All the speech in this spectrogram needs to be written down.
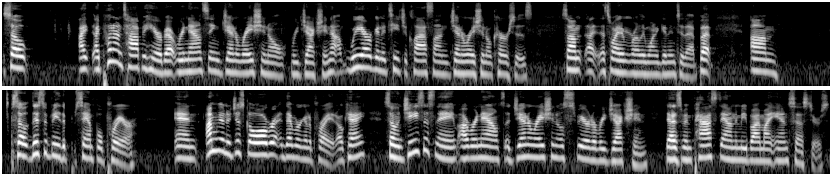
so I, I put on top of here about renouncing generational rejection. Now, we are going to teach a class on generational curses. So I, that's why I didn't really want to get into that. But um, so this would be the sample prayer. And I'm going to just go over it and then we're going to pray it, okay? So in Jesus' name, I renounce a generational spirit of rejection that has been passed down to me by my ancestors.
